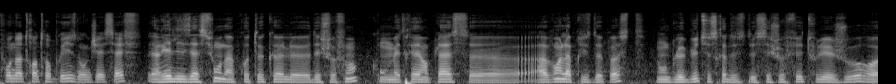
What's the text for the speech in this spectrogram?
pour notre entreprise, donc GSF. La réalisation d'un protocole euh, d'échauffement qu'on mettrait en place avant la prise de poste. Donc le but ce serait de, s'échauffer tous les jours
